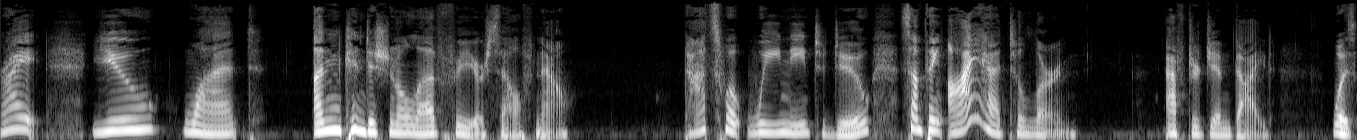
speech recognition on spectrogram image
Right? You want unconditional love for yourself now. That's what we need to do. Something I had to learn after Jim died was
